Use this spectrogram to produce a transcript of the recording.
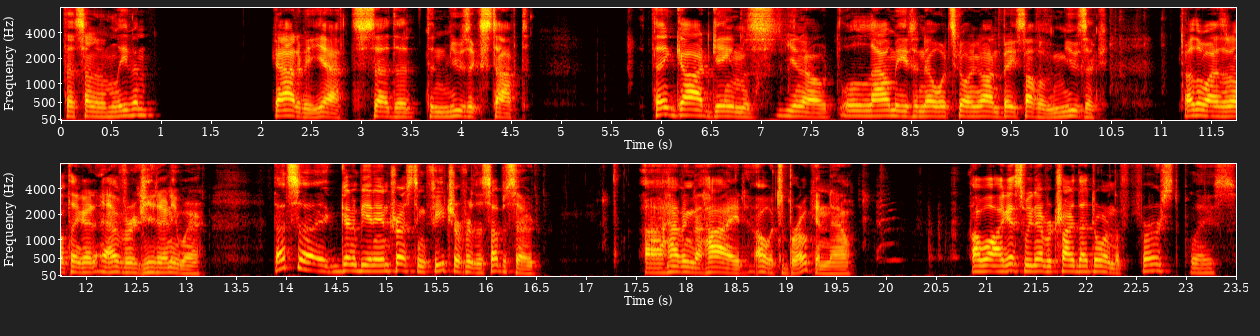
That's some of them leaving? Gotta be, yeah. Said the, the music stopped thank God games, you know, allow me to know what's going on based off of music. Otherwise, I don't think I'd ever get anywhere. That's uh, going to be an interesting feature for this episode. Uh, having to hide. Oh, it's broken now. Oh, well, I guess we never tried that door in the first place.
